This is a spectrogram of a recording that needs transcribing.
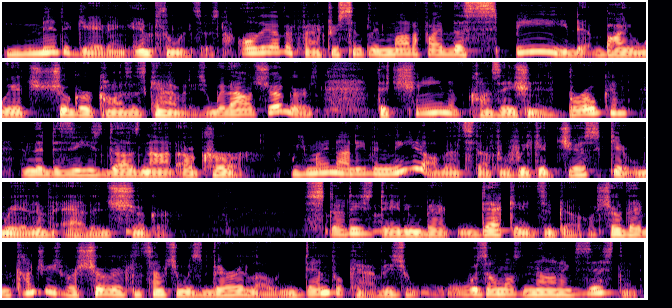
mitigating influences. All the other factors simply modify the speed by which sugar causes cavities. Without sugars, the chain of causation is broken, and the disease does not occur. We might not even need all that stuff if we could just get rid of added sugar. Studies dating back decades ago show that in countries where sugar consumption was very low, dental cavities was almost non-existent,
